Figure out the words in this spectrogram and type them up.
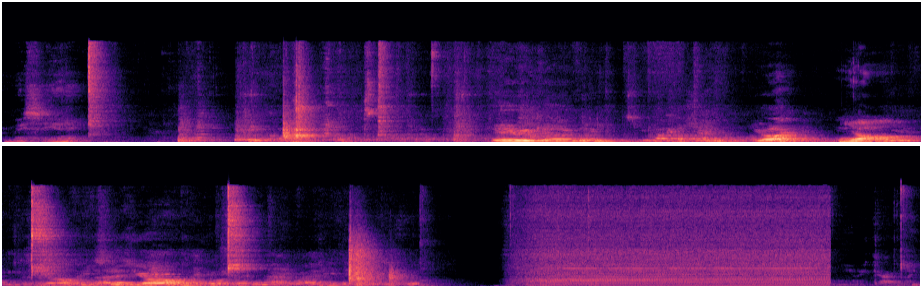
Very messy, isn't it? Pick one. Here we go, mate. You alright? Yeah? Yeah, he says yeah. Here we go, mate.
